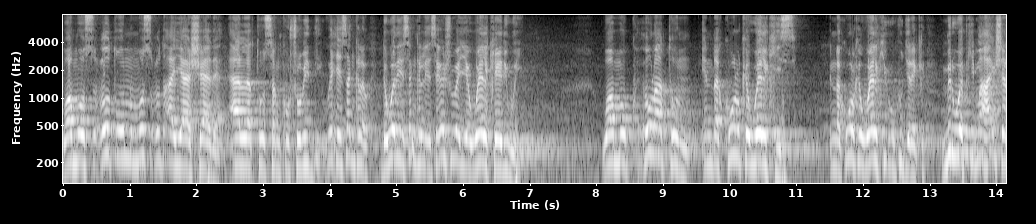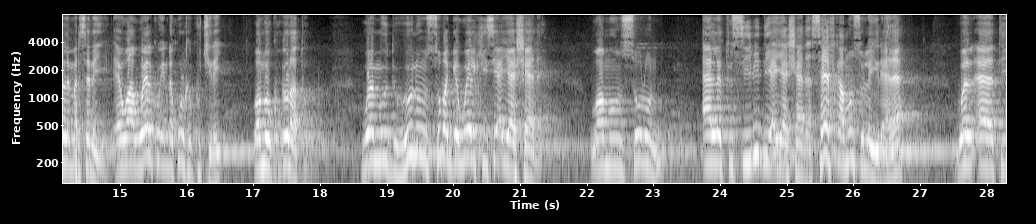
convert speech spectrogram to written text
Wa muscudun muscud ayaa shaada aalatu sanku shubidii wixii sanka dawadii sanka la isaga shubaya weelkeedii wey. Wa mukxulatun indhakuulka weelkiisi. Indhakuulka weelkii uu ku jiray. Mirwadkii maaha isha la marsanayay ee waa weelku indhakuulka ku jiray. Wa mukxulatun wa mudhunun subaga weelkiisii ayaa shaada. Wa munsulun aalatu siibidii ayaa shaada seefkaa munsul la yidhaahdaa walaati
